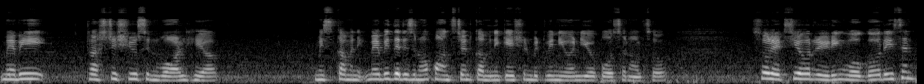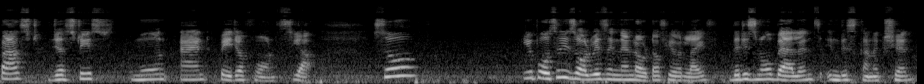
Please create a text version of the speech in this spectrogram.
Maybe trust issues involved here. Miscommunication maybe there is no constant communication between you and your person also. So let's see your reading virgo. Recent past justice moon and page of wands. Yeah. So your person is always in and out of your life. There is no balance in this connection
